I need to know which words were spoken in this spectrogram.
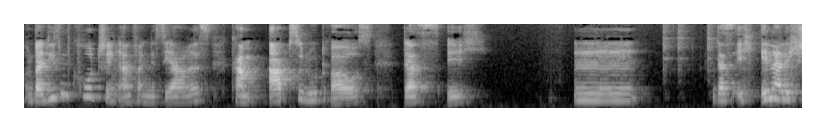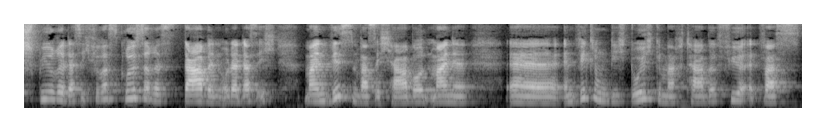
Und bei diesem Coaching Anfang des Jahres kam absolut raus, dass ich, mh, mm, dass ich innerlich spüre, dass ich für was Größeres da bin oder dass ich mein Wissen, was ich habe und meine äh, Entwicklung, die ich durchgemacht habe, für etwas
